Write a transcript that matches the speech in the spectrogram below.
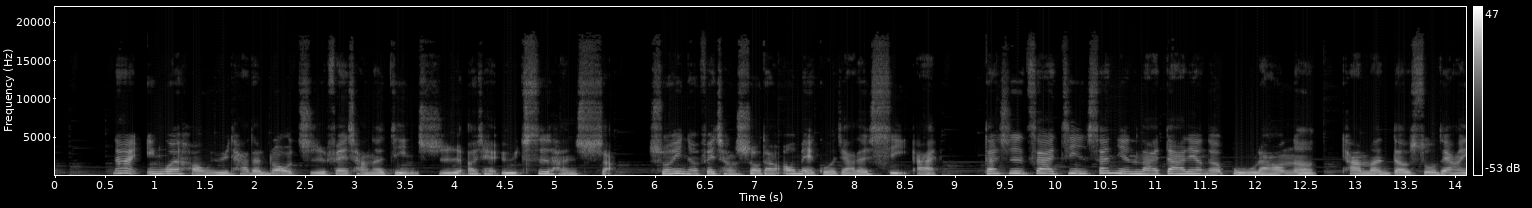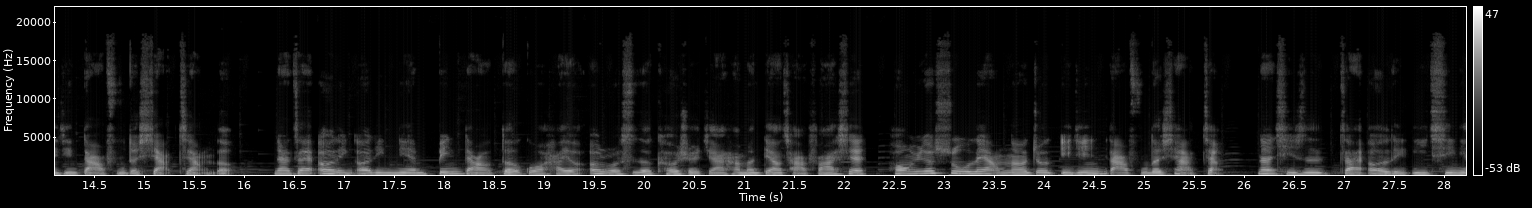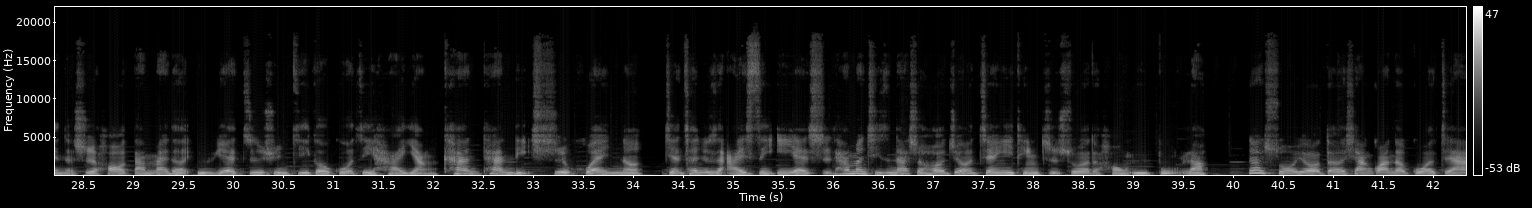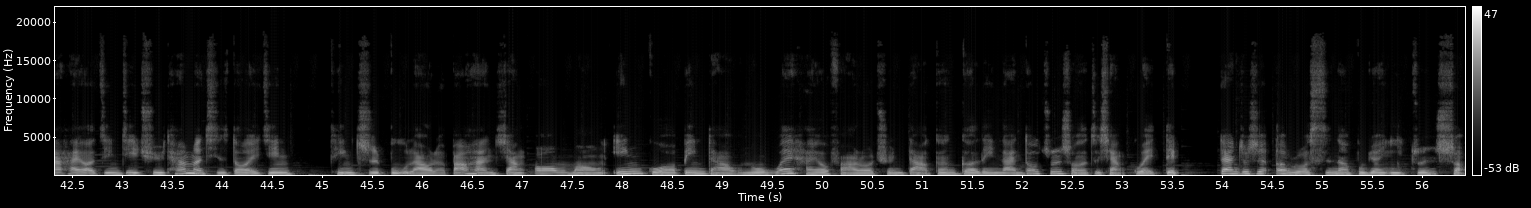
那因为红鱼它的肉质非常的紧实，而且鱼刺很少，所以呢，非常受到欧美国家的喜爱。但是在近三年来大量的捕捞呢，它们的数量已经大幅的下降了。那在二零二零年，冰岛、德国还有俄罗斯的科学家，他们调查发现，红鱼的数量呢就已经大幅的下降。那其实，在二零一七年的时候，丹麦的渔业咨询机构国际海洋勘探理事会呢，简称就是 ICES，他们其实那时候就有建议停止所有的红鱼捕捞。那所有的相关的国家还有经济区，他们其实都已经。停止捕捞了，包含像欧盟、英国、冰岛、挪威，还有法罗群岛跟格陵兰都遵守了这项规定，但就是俄罗斯呢不愿意遵守。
